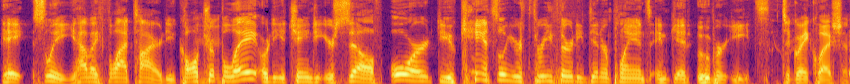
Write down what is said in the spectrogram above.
Hey, Slee, you have a flat tire. Do you call Mm-hmm. AAA or do you change it yourself? Or do you cancel your 3.30 dinner plans and get Uber Eats? It's a great question.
